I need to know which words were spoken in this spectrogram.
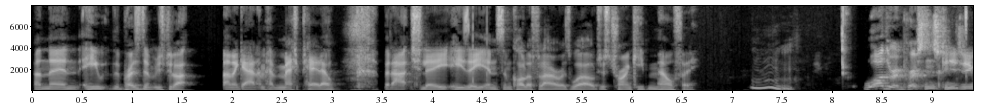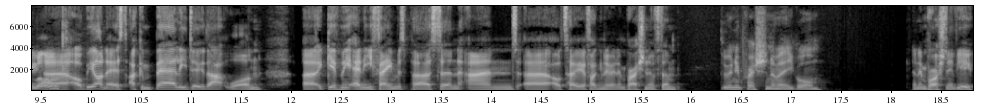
and then he, the president would just be like, "Oh my god, I'm having mashed potato," but actually he's eating some cauliflower as well, just try and keep him healthy. what other impressions can you do, Mark? Uh, I'll be honest, I can barely do that one. Uh, give me any famous person, and uh, I'll tell you if I can do an impression of them. Do an impression of me. Go on. An impression of you.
